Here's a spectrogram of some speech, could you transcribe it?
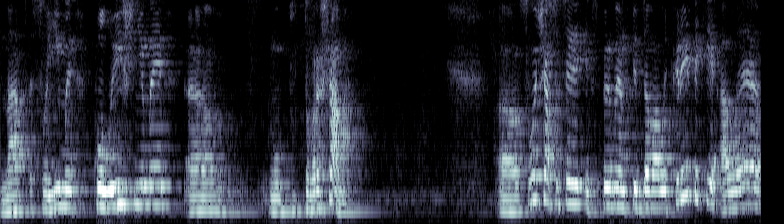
над своїми колишніми е, ну, товаришами. Е, Свого часу цей експеримент піддавали критики, але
